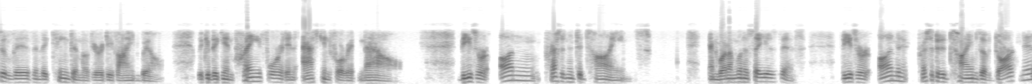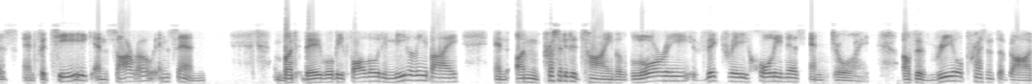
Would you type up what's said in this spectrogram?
to live in the kingdom of your divine will. We can begin praying for it and asking for it now. These are unprecedented times. And what I'm going to say is this. These are unprecedented times of darkness and fatigue and sorrow and sin. But they will be followed immediately by an unprecedented time of glory, victory, holiness, and joy of the real presence of God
